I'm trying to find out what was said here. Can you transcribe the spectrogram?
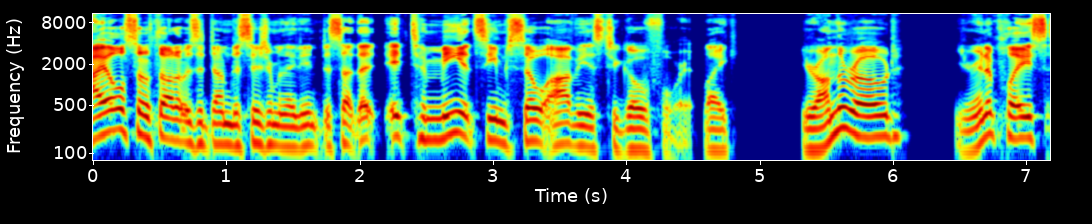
I also thought it was a dumb decision when they didn't decide that. It to me, it seemed so obvious to go for it. Like you're on the road, you're in a place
